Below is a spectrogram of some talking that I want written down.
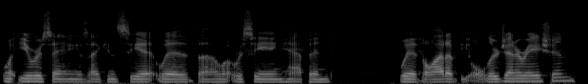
what you were saying is I can see it with uh, what we're seeing happened with a lot of the older generation,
